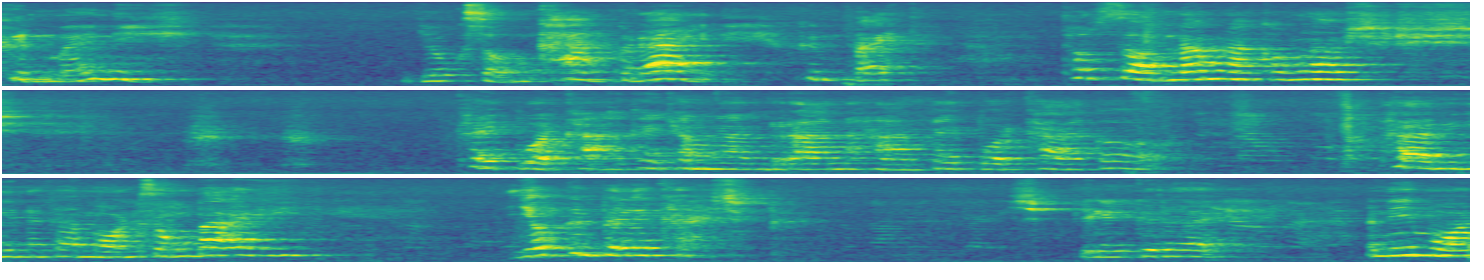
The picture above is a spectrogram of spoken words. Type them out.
ขึ้นไหมนี่ ยกสองข้างก็ได้ขึ้นไป ทดสอบน้ำหนักของเรา ใครปวดขา ใครทำงานร้านอาหาร ใครปวดขาก็ท่านี้นะ คะหมอนสองใบยกขึ้นไปเลยค่ะอย่างนี้ก็ได้ อันนี้หมอน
